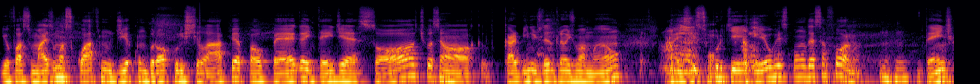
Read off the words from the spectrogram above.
E eu faço mais umas quatro no dia com brócolis, tilápia, pau pega, entende? É só, tipo assim, ó, carbinho de 200 gramas de mamão. Mas isso porque eu respondo dessa forma, entende?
